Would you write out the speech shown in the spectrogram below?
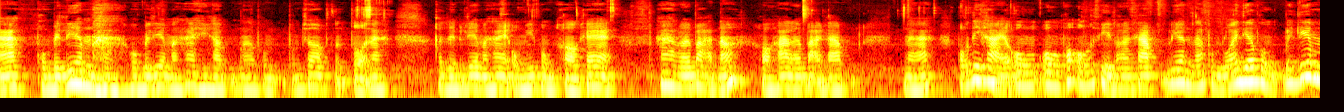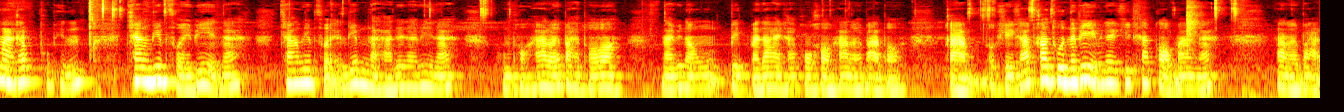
นะ ผมไปเลี่ยมมา ผมไปเลี่ยมมาให้ครับมาผมผมชอบส่วนตัวนะก็เลยไปเลี่ยมมาให้องค์นี้ผมขอแค่ห้าร้อยบาทเนาะขอห้าร้อยบาทครับ นะปกติขายองค์องค์พระองค์สี่ร้อยครับเลี่ยมนะ ผมร้อยเดียวผมไปเลี่ยมมาครับ ผมเห็นช่างเลี่ยมสวยพี่นะ ช่างเลี่ยมสวยเลี่ยมหนาด้วยนะพี่นะ ผมขอห้าร้อยบาทพอนะพี่น้องปิดมาได้ครับผมขอห้าร้อยบาทพอครับโอเคครับเข้าทุนนะพี่ไม่ได้คิดค่ากรอบมากนะห้าร้อยบาท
